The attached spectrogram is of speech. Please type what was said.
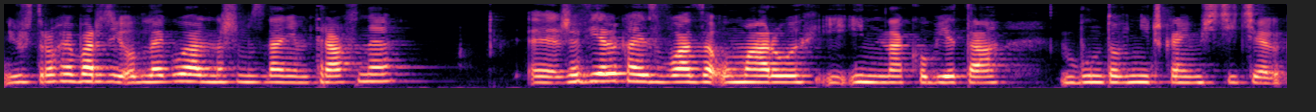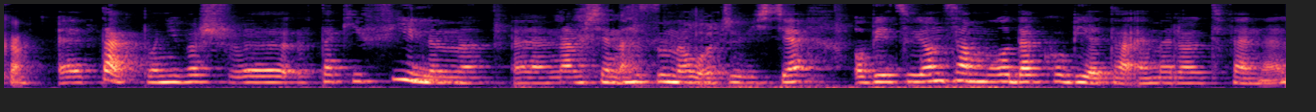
y, już trochę bardziej odległe, ale naszym zdaniem trafne, y, że wielka jest władza umarłych i inna kobieta buntowniczka i mścicielka. E, tak, ponieważ e, taki film e, nam się nasunął oczywiście. Obiecująca młoda kobieta Emerald Fennel.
